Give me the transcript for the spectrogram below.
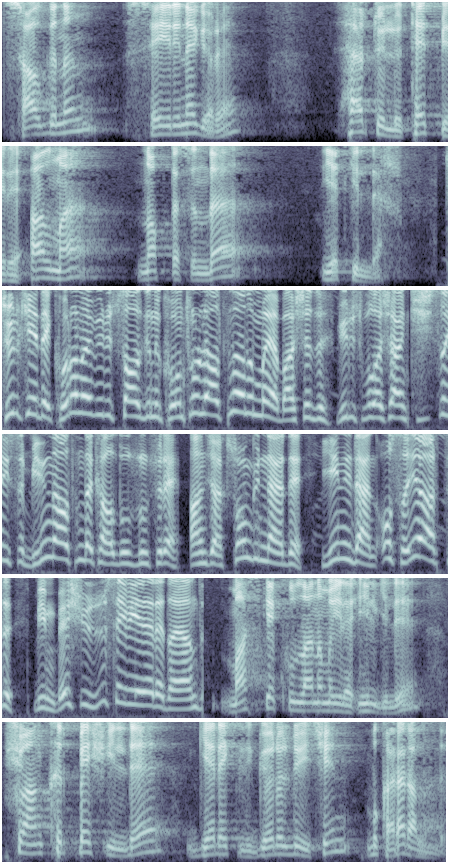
salgının seyrine göre her türlü tedbiri alma noktasında yetkililer. Türkiye'de koronavirüs salgını kontrol altına alınmaya başladı. Virüs bulaşan kişi sayısı binin altında kaldı uzun süre. Ancak son günlerde yeniden o sayı arttı. 1500'lü seviyelere dayandı. Maske kullanımı ile ilgili şu an 45 ilde gerekli görüldüğü için bu karar alındı.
